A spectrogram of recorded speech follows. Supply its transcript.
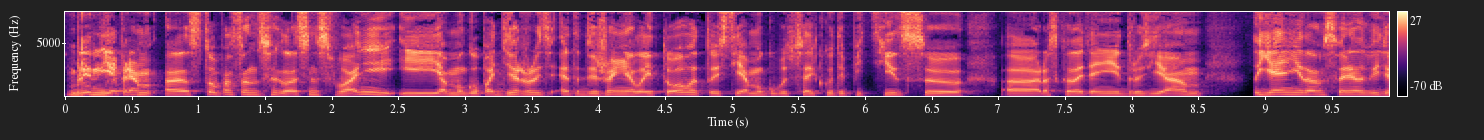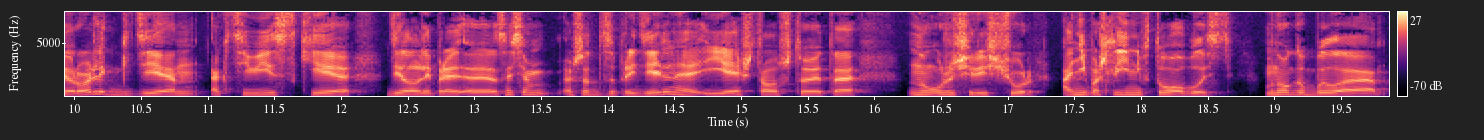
Блин, я прям э, сто процентов согласен с Ваней, и я могу поддерживать это движение лайтово, то есть я могу подписать какую-то петицию, э, рассказать о ней друзьям. Я недавно смотрел видеоролик, где активистки делали э, совсем что-то запредельное, и я считал, что это ну, уже чересчур. Они пошли не в ту область много было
